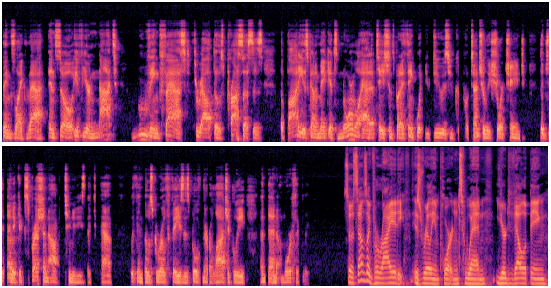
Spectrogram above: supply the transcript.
things like that. And so if you're not moving fast throughout those processes, the body is going to make its normal adaptations. But I think what you do is you could potentially shortchange the genetic expression opportunities that you have within those growth phases, both neurologically and then amorphically. So it sounds like variety is really important when you're developing.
